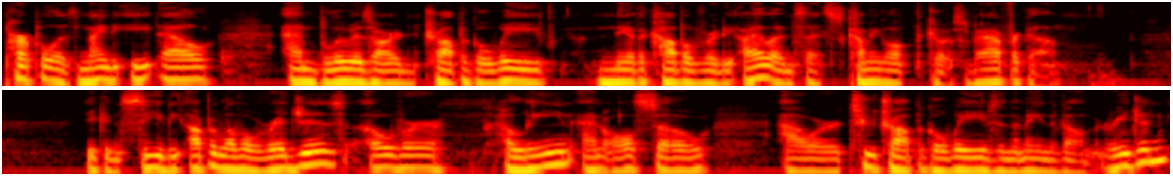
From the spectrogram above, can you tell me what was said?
purple is 98L, and blue is our tropical wave near the Cabo Verde Islands that's coming off the coast of Africa. You can see the upper level ridges over Helene and also our two tropical waves in the main development region.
